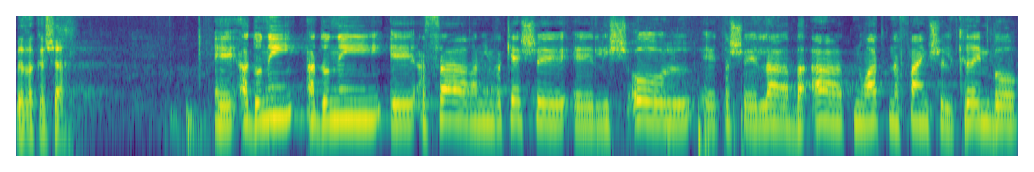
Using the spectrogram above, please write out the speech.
בבקשה. אדוני, אדוני השר, אני מבקש לשאול את השאלה הבאה: תנועת כנפיים של קרמבו,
